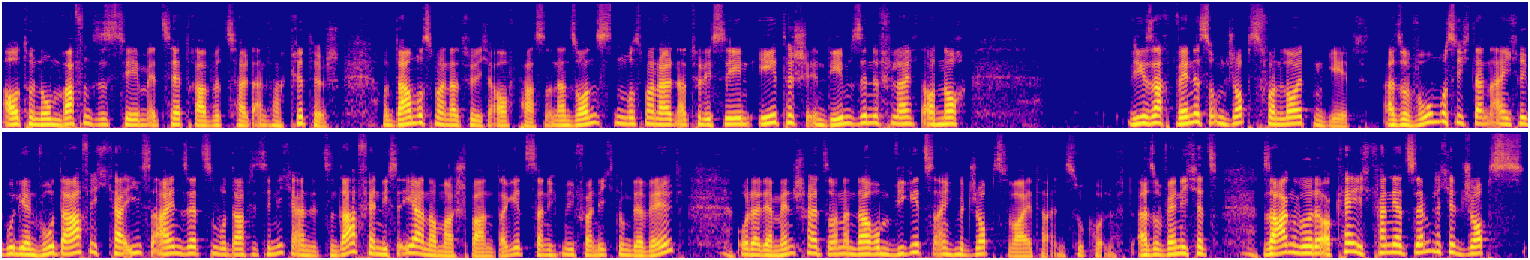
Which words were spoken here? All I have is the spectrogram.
autonomen Waffensystemen etc., wird es halt einfach kritisch. Und da muss man natürlich aufpassen. Und ansonsten muss man halt natürlich sehen, ethisch in dem Sinne vielleicht auch noch, wie gesagt, wenn es um Jobs von Leuten geht, also wo muss ich dann eigentlich regulieren? Wo darf ich KIs einsetzen, wo darf ich sie nicht einsetzen? Da fände ich es eher nochmal spannend. Da geht es dann nicht um die Vernichtung der Welt oder der Menschheit, sondern darum, wie geht es eigentlich mit Jobs weiter in Zukunft? Also wenn ich jetzt sagen würde, okay, ich kann jetzt sämtliche Jobs,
